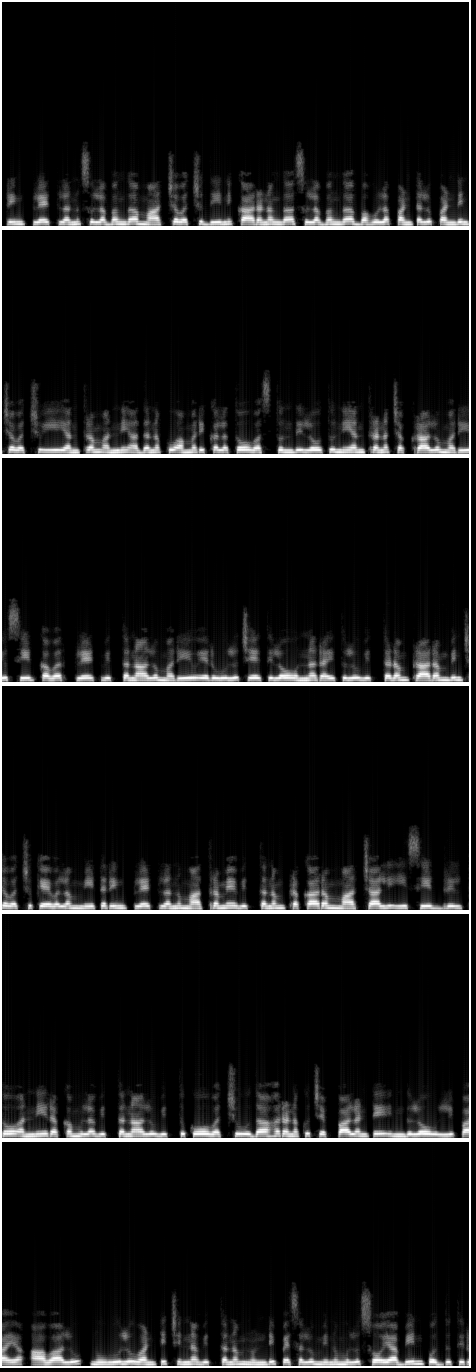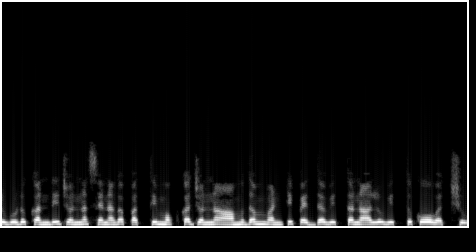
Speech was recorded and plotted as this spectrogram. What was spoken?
రింగ్ ప్లేట్లను సులభంగా మార్చవచ్చు. దీని కారణంగా సులభంగా బహుళ పంటలు పండించవచ్చు. ఈ యంత్రం అన్ని అదనపు అమరికలతో వస్తుంది. లోతు నియంత్రణ చక్రాలు మరియు సీడ్ కవర్ ప్లేట్ విత్తనాలు మరియు ఎరువులు చేతిలో ఉన్న రైతులు విత్తడం ప్రారంభించవచ్చు. కేవలం మీటరింగ్ ప్లేట్లను మాత్రమే విత్తనం ప్రకారం మార్చాలి. ఈ సీడ్ డ్రిల్తో అన్ని రకముల విత్తనాలు విత్తుకోవచ్చు. ఉదాహరణకు చెప్పాలంటే ఇందులో ఉల్లిపాయ ఆవాలు నువ్వులు వంటి చిన్న విత్తనం నుండి పెసలు మినుములు సోయాబీన్ పొద్దుతిరుగుడు కంది జొన్న శనగ పత్తి మొక్క జొన్న ఆముదం వంటి పెద్ద విత్తనాలు విత్తుకోవచ్చు.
